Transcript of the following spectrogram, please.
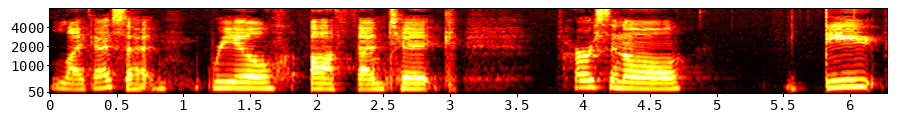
like I said, real, authentic, personal, deep,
